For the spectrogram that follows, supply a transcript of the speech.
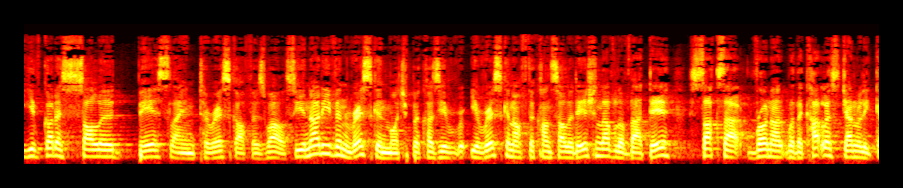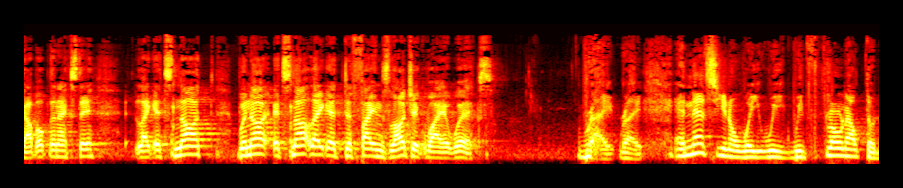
you've got a solid baseline to risk off as well. So you're not even risking much because you're, you're risking off the consolidation level of that day. Stocks that run out with a catalyst generally gap up the next day. Like it's not, we're not, it's not like it defines logic why it works. Right, right. And that's, you know, we, we, we've thrown out the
